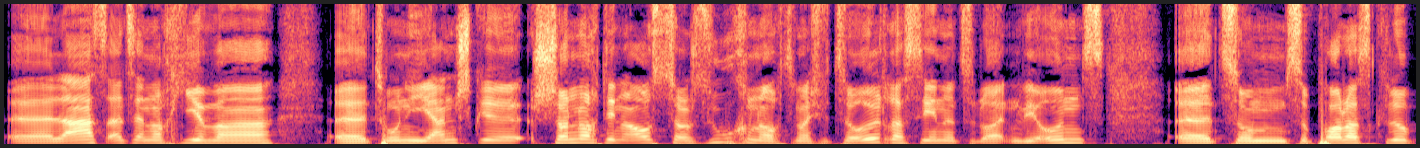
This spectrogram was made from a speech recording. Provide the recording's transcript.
äh, Lars, als er noch hier war, äh, Toni Janschke, schon noch den Austausch suchen, auch zum Beispiel zur Ultraszene, zu Leuten wie uns, äh, zum Supporters Club,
